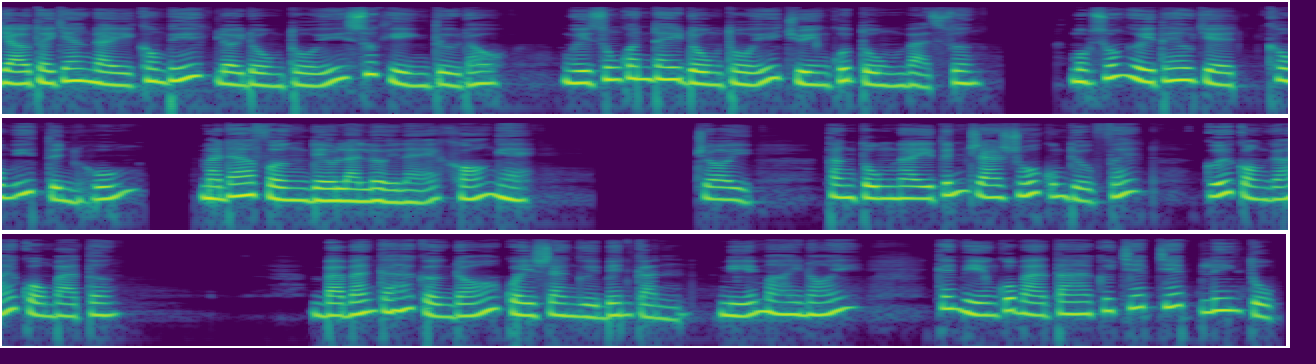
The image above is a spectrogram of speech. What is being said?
Dạo thời gian này không biết lời đồn tuổi xuất hiện từ đâu. Người xung quanh đây đồn tuổi chuyện của Tùng và Xuân. Một số người theo dệt không ít tình huống Mà đa phần đều là lời lẽ khó nghe. Trời, thằng Tùng này tính ra số cũng được phết Cưới con gái của ông bà Tân. Bà bán cá gần đó quay sang người bên cạnh Mỉa mai nói Cái miệng của bà ta cứ chép chép liên tục.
